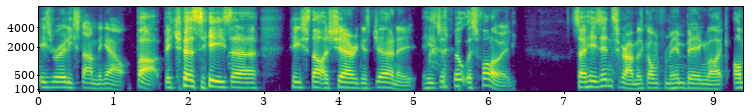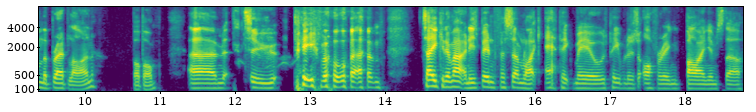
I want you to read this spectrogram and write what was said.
he's really standing out, but because he's uh, he started sharing his journey, he's just built this following. So his Instagram has gone from him being like on the breadline, bob on, um, to people um, taking him out, and he's been for some like epic meals. People are just offering, buying him stuff.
